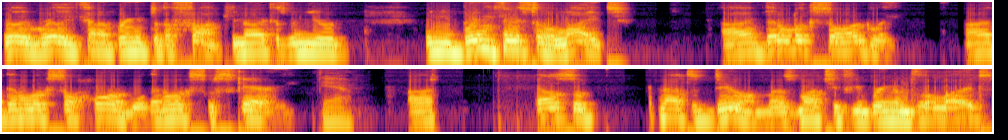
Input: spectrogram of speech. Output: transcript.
really really kind of bring it to the front. You know, because when you when you bring things to the light, uh, they don't look so ugly. Uh, they don't look so horrible. They don't look so scary. yeah, They also not to do them as much if you bring them to the light.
